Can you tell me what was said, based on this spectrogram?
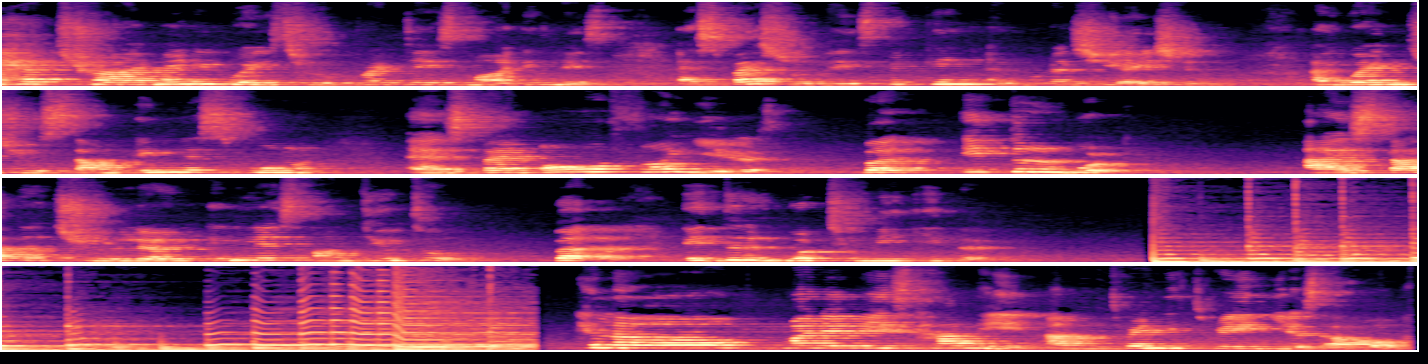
I have tried many ways to practice my English, especially speaking and pronunciation. I went to some English school and spent almost five years, but it didn't work. I started to learn English on YouTube, but it didn't work to me either. I'm 23 years old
